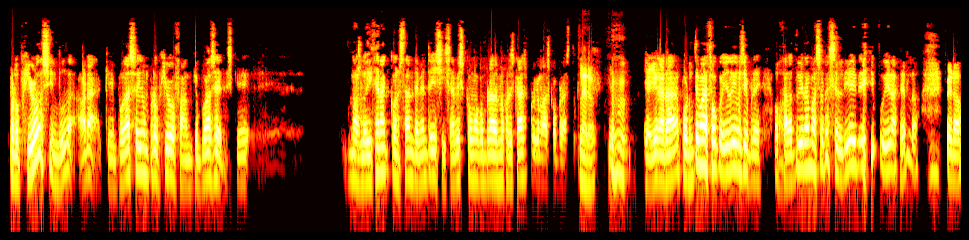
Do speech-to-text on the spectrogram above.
Prop Hero, sin duda. Ahora, que pueda ser un Prop Hero fan, que pueda ser, es que eh, nos lo dicen constantemente y si sabes cómo comprar las mejores casas, ¿por qué no las compras tú? Claro. Ya, llegará, por un tema de foco, yo digo siempre, ojalá tuviera más horas el día y, pudiera hacerlo. Pero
